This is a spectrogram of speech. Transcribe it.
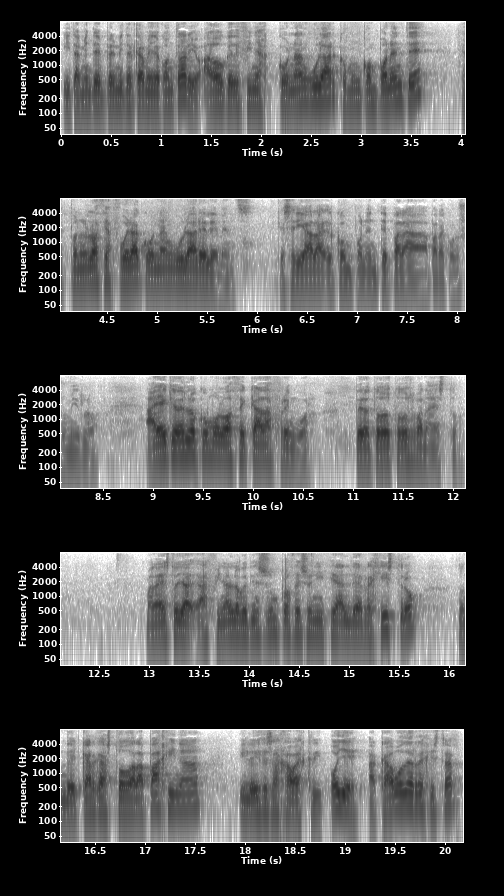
Y también te permite el camino contrario. Algo que definas con Angular como un componente es ponerlo hacia afuera con Angular Elements, que sería el componente para, consumirlo. Ahí hay que verlo cómo lo hace cada framework, pero todos, todos van a esto. Van a esto y al final lo que tienes es un proceso inicial de registro, donde cargas toda la página, y le dices a JavaScript, oye, acabo de registrar,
